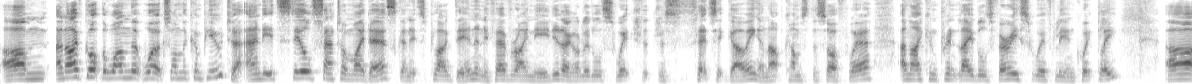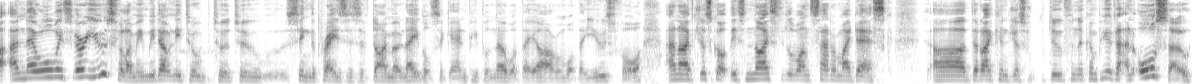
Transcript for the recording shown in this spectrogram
Um, and I've got the one that works on the computer, and it's still sat on my desk and it's plugged in. And if ever I need it, I got a little switch that just sets it going, and up comes the software, and I can print labels very swiftly and quickly. Uh, and they're always very useful. I mean, we don't need to, to to sing the praises of Dymo labels again. People know what they are and what they're used for. And I've just got this nice little one sat on my desk uh, that I can just do from the computer. And also,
